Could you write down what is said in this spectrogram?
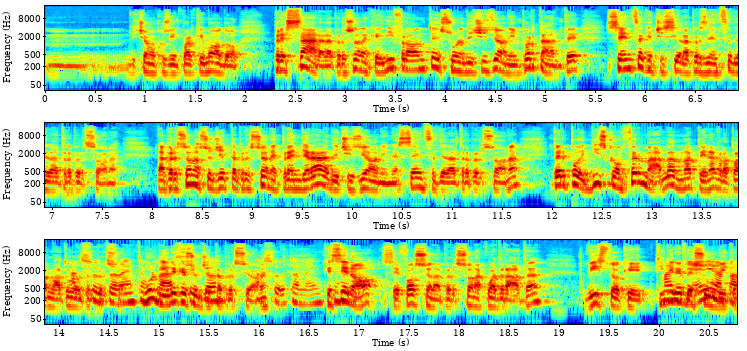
mm, diciamo così, in qualche modo pressare la persona che hai di fronte su una decisione importante senza che ci sia la presenza dell'altra persona. La persona soggetta a pressione prenderà la decisione in assenza dell'altra persona per poi disconfermarla non appena avrà parlato con l'altra persona. Vuol dire che è classico. soggetta a pressione. Assolutamente. Che se no, se fosse una persona quadrata, visto che ti Mantieni direbbe subito.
